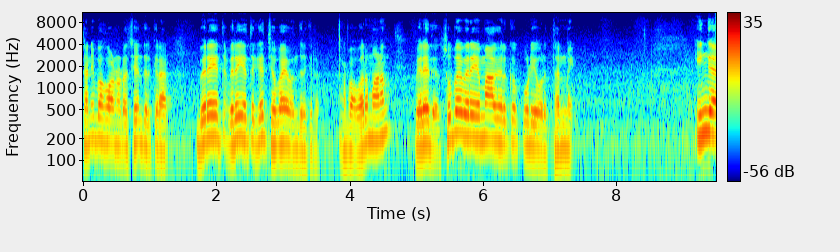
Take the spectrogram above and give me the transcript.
சனி பகவானோட சேர்ந்து இருக்கிறார் விரய விரயத்துக்கு செவ்வாய் வந்திருக்கிறார். அப்போ வருமானம் விரைது சுப விரயமாக இருக்கக்கூடிய ஒரு தன்மை. இங்கே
